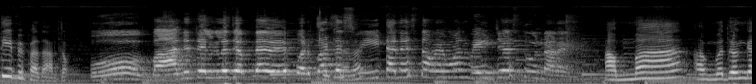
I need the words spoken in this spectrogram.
తీపి పదార్థం. ఓ బాగానే తెలుగులో చెప్తావే పొరపాటు? స్వీట్ అనేస్తావేమో అని వెయిట్ చేస్తూ ఉన్నాను. అమ్మా అమ్మ దొంగ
